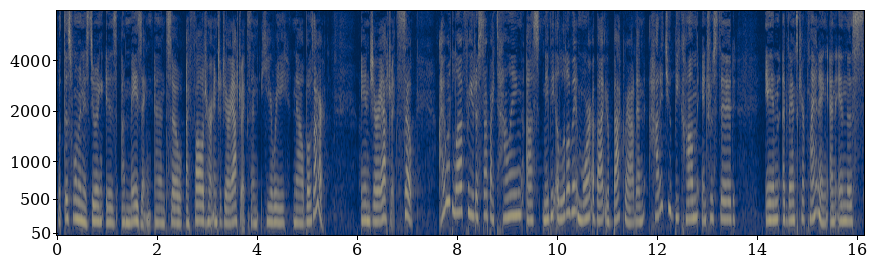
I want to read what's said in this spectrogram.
what this woman is doing is amazing. And so I followed her into geriatrics, and here we now both are in geriatrics. So I would love for you to start by telling us maybe a little bit more about your background and how did you become interested in advanced care planning and in this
